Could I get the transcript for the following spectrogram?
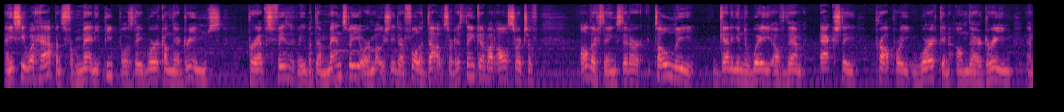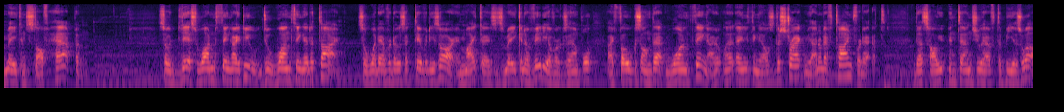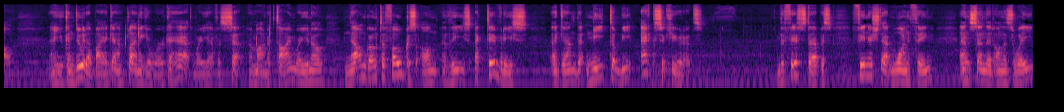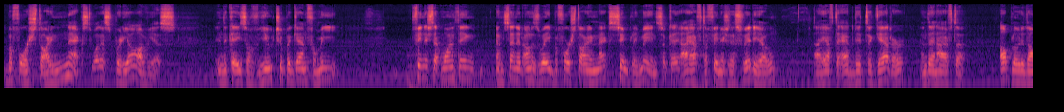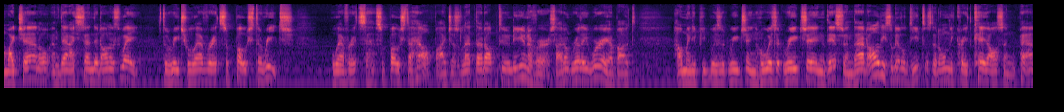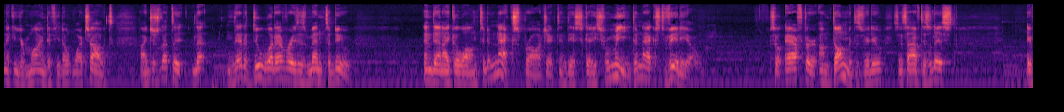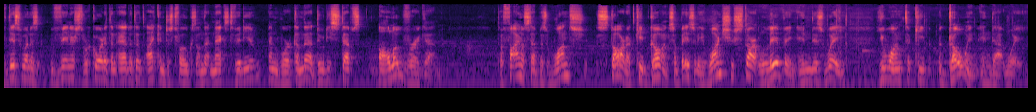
And you see what happens for many people is they work on their dreams, perhaps physically, but then mentally or emotionally they're full of doubts or they're thinking about all sorts of other things that are totally getting in the way of them actually properly working on their dream and making stuff happen. So this one thing I do, do one thing at a time. So whatever those activities are, in my case it's making a video for example, I focus on that one thing, I don't let anything else distract me, I don't have time for that. That's how intense you have to be as well. And you can do that by again planning your work ahead, where you have a set amount of time where you know, now I'm going to focus on these activities again that need to be executed. The fifth step is finish that one thing and send it on its way before starting the next. Well, it's pretty obvious in the case of YouTube again for me finish that one thing and send it on its way before starting next simply means okay I have to finish this video I have to edit it together and then I have to upload it on my channel and then I send it on its way to reach whoever it's supposed to reach whoever it's supposed to help I just let that up to the universe I don't really worry about how many people is it reaching, who is it reaching, this and that, all these little details that only create chaos and panic in your mind if you don't watch out. I just let it, let, let it do whatever it is meant to do. And then I go on to the next project, in this case for me, the next video. So after I'm done with this video, since I have this list, if this one is finished, recorded and edited, I can just focus on that next video and work on that, do these steps all over again. The final step is once started, keep going. So basically, once you start living in this way, you want to keep going in that way.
